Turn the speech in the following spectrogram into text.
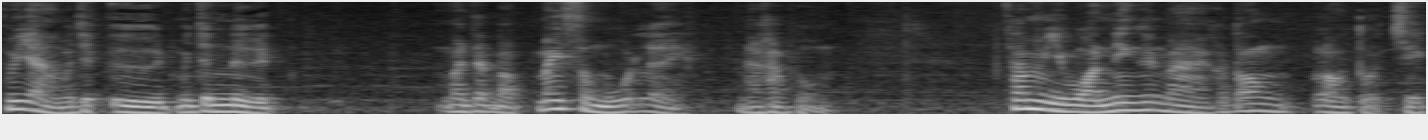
ทุกอย่างมันจะอืดมันจะหนืด มันจะแบบไม่สมูทเลยนะครับผม ถ้ามีวอร์นิ่งขึ้นมาก็ต้องลองตรวจเช็ค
